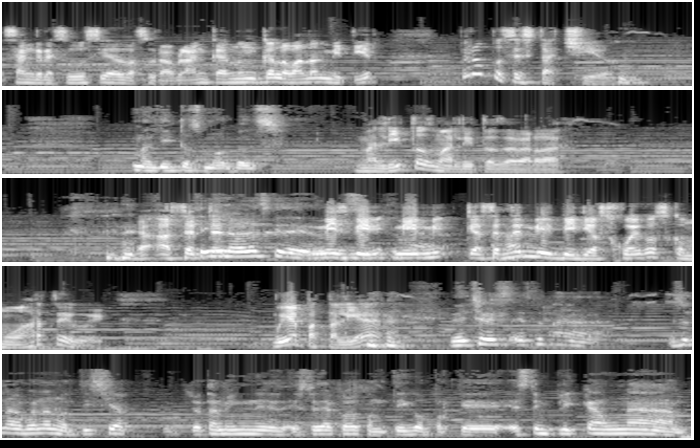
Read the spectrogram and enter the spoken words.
sangre sucia, basura blanca, nunca lo van a admitir, pero pues está chido. Malditos muggles. Malditos, malditos, de verdad. Acepten que, mis, que acepten mis videojuegos como arte, güey. Voy a patalear. de hecho, es, una, es una buena noticia. Yo también eh, estoy de acuerdo contigo porque esto implica una,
